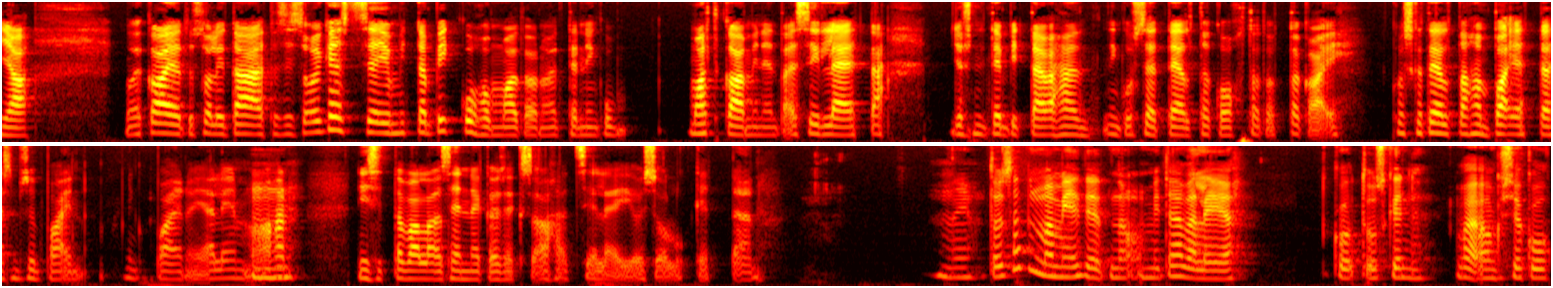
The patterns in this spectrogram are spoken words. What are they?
Ja Mun eka ajatus oli tämä, että siis oikeasti se ei ole mitään pikkuhommaa tuo noiden niin kuin matkaaminen tai silleen, että jos niiden pitää vähän niin kuin se teltta kohta totta kai, koska telttahan jättää semmoisen pain, niin painojäljen maahan, mm. niin sitten tavallaan sen näköiseksi saa, että siellä ei olisi ollut ketään. Niin. Toisaalta mä mietin, että no mitä väliä, kun tuskin, vai onko joku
